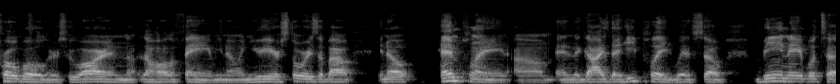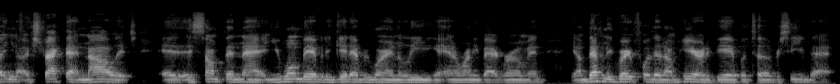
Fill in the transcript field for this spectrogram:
Pro Bowlers, who are in the Hall of Fame. You know, and you hear stories about you know him playing um, and the guys that he played with. So being able to you know extract that knowledge is, is, something that you won't be able to get everywhere in the league and a running back room. And you know, I'm definitely grateful that I'm here to be able to receive that.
